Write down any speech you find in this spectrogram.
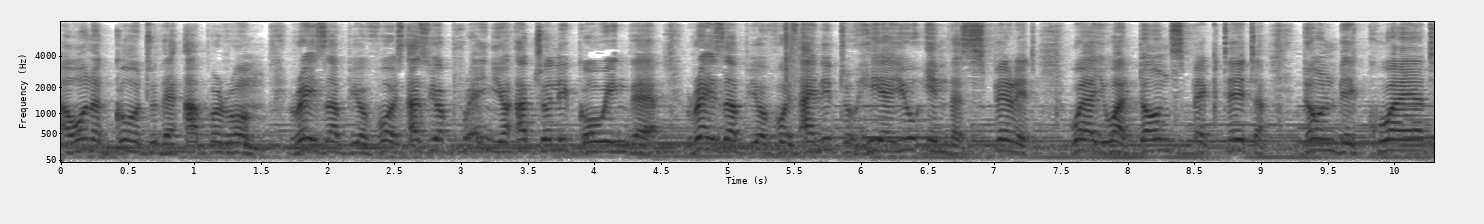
I want to go to the upper room. Raise up your voice. As you're praying, you're actually going there. Raise up your voice. I need to hear you in the spirit where you are. Don't spectate. Don't be quiet.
